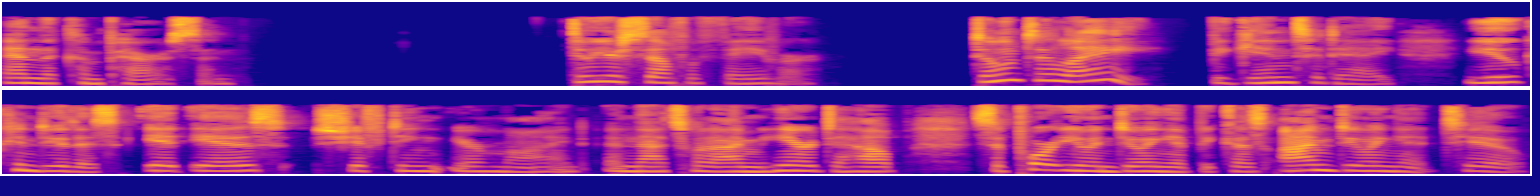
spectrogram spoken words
and the comparison. Do yourself a favor. Don't delay. Begin today. You can do this. It is shifting your mind. And that's what I'm here to help support you in doing it because I'm doing it too.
